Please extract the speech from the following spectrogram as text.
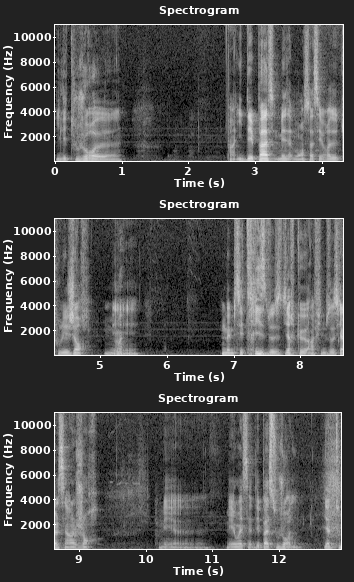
Il est toujours... euh, Enfin, il dépasse, mais bon, ça c'est vrai de tous les genres. Mais Ouais. même c'est triste de se dire qu'un film social c'est un genre. Mais, euh, mais ouais, ça dépasse toujours. Il y a tout.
